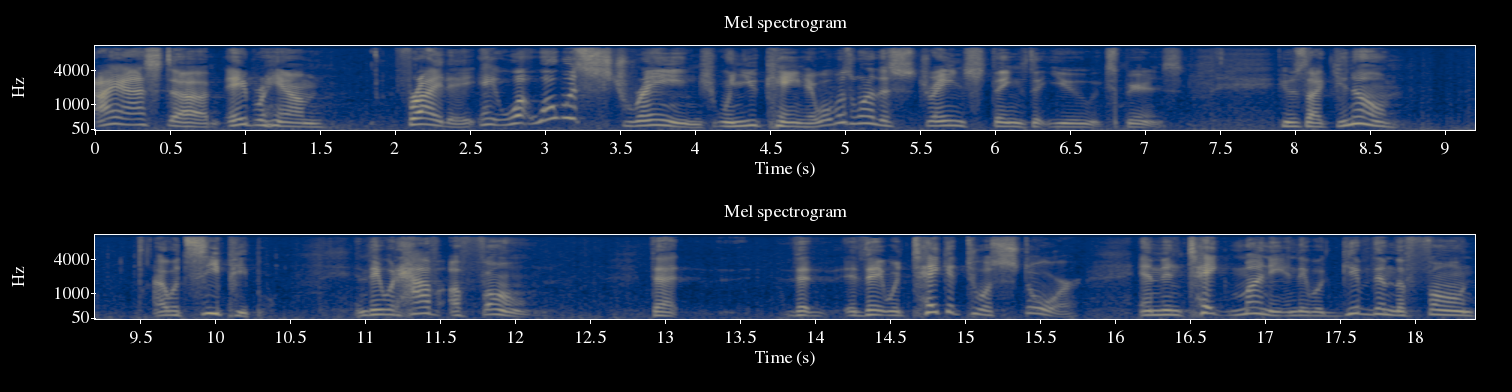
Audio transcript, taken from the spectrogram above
I asked uh, Abraham Friday, hey, what, what was strange when you came here? What was one of the strange things that you experienced? He was like, you know, I would see people, and they would have a phone that, that they would take it to a store and then take money and they would give them the phone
